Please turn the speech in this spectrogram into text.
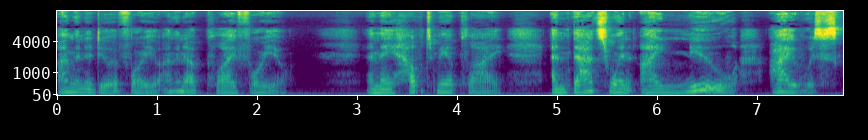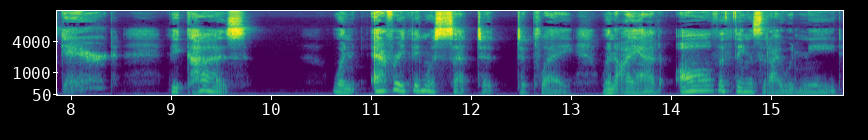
I'm going to do it for you. I'm going to apply for you and they helped me apply. And that's when I knew I was scared because when everything was set to, to play, when I had all the things that I would need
